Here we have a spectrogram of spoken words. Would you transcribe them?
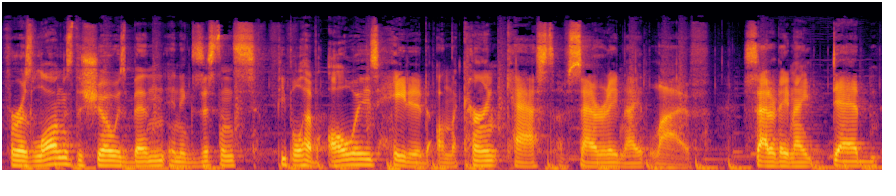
For as long as the show has been in existence, people have always hated on the current cast of Saturday Night Live. Saturday Night Dead,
